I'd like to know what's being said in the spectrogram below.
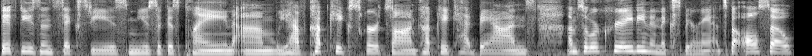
50s and 60s. Music is playing. Um, we have cupcake skirts on, cupcake headbands. Um, so we're creating an experience, but also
